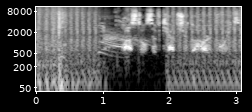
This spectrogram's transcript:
Hostiles have captured the hard point.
